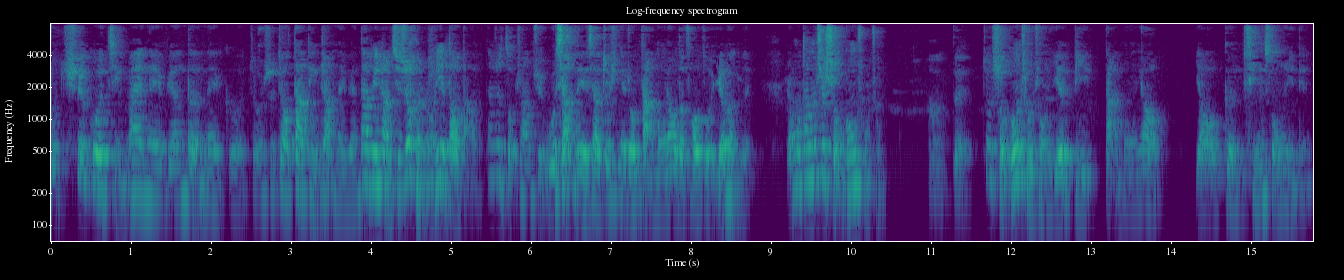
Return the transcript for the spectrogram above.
我去过景迈那边的那个，就是叫大平掌那边。大平掌其实很容易到达的，但是走上去，我想了一下，就是那种打农药的操作也很累。然后他们是手工除虫，嗯，对，就手工除虫也比打农药要更轻松一点。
